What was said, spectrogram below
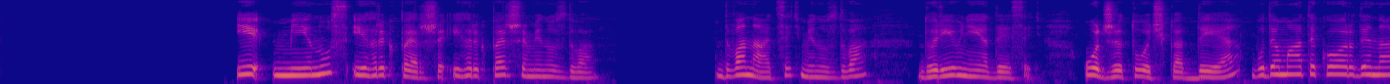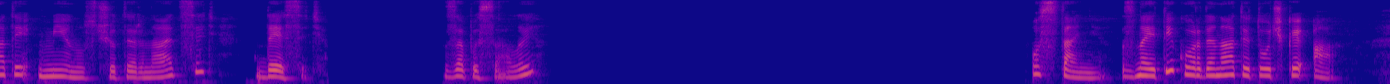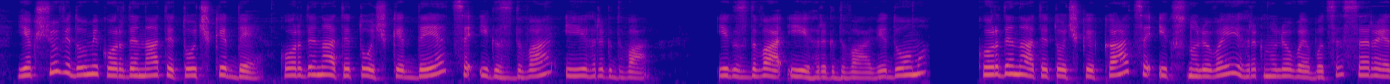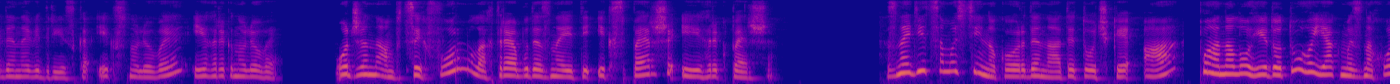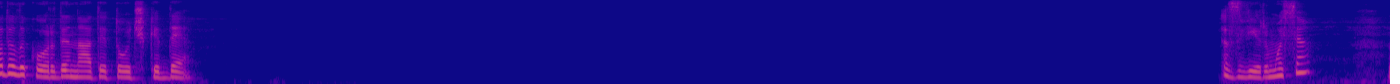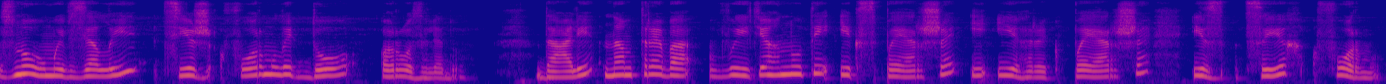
І мінус y перше. y перше мінус 2. 12 мінус 2 дорівнює 10. Отже, точка D буде мати координати мінус 14, 10. Записали. Останнє. Знайти координати точки А. Якщо відомі координати точки D, координати точки D це х2 і y2. х2 і y2 відомо. Координати точки К це х0 і y0, бо це середина відрізка х0, y0. Отже, нам в цих формулах треба буде знайти х1 і y1. Знайдіть самостійно координати точки А по аналогії до того, як ми знаходили координати точки Д. Звіримося. Знову ми взяли ці ж формули до розгляду. Далі нам треба витягнути х1 і y1 із цих формул.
